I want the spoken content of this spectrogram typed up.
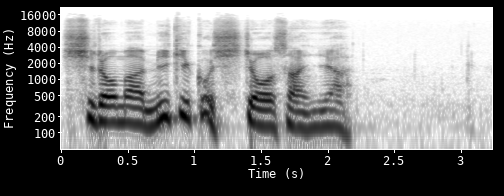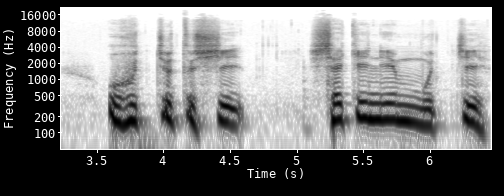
白間美紀子市長さんやウフッチュト市責任むっち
